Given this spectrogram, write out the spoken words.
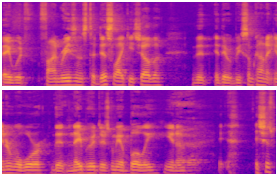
They would find reasons to dislike each other. That there would be some kind of inner war. That the neighborhood there's gonna be a bully. You know, it's just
